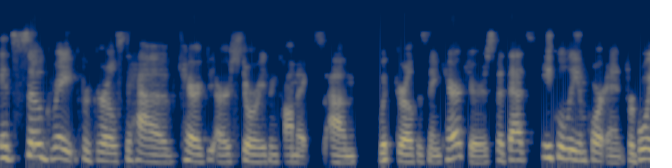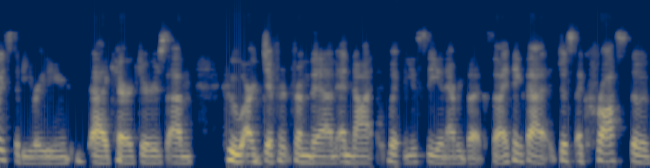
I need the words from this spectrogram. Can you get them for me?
it's so great for girls to have character or stories and comics um, with girls as main characters but that's equally important for boys to be reading uh, characters um, who are different from them and not what you see in every book. So I think that just across the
